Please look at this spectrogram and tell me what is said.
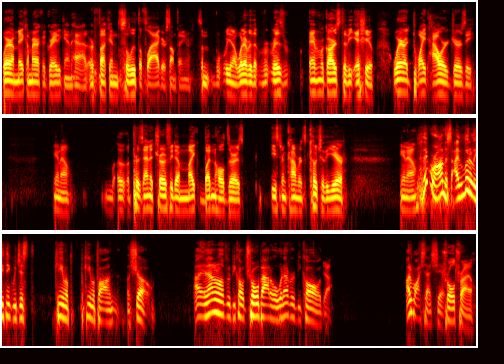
Wear a Make America Great Again hat or fucking salute the flag or something or some, you know, whatever that r- is in regards to the issue. Wear a Dwight Howard jersey, you know, uh, present a trophy to Mike Budenholzer as Eastern Conference Coach of the Year, you know? I think we're on this. I literally think we just came up came upon a show, I, and I don't know if it would be called Troll Battle or whatever it'd be called. Yeah. I'd watch that shit. Troll trial.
